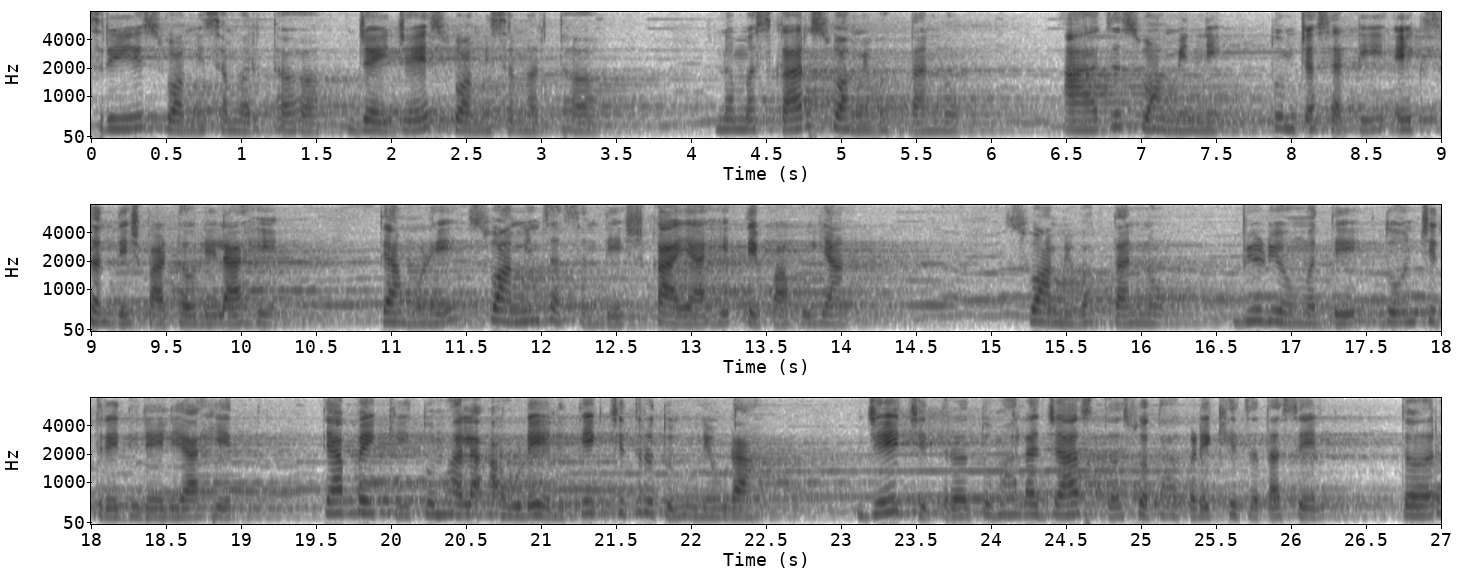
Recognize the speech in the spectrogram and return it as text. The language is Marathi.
श्री स्वामी समर्थ. जय जय स्वामी समर्थ. नमस्कार स्वामी भक्तांनो. आज स्वामींनी तुमच्यासाठी एक संदेश पाठवलेला आहे. त्यामुळे स्वामींचा संदेश काय आहे ते पाहूया. स्वामी भक्तांनो व्हिडिओमध्ये दोन चित्रे दिलेली आहेत. त्यापैकी तुम्हाला आवडेल ते एक चित्र तुम्ही निवडा. जे चित्र तुम्हाला जास्त स्वतःकडे खेचत असेल तर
